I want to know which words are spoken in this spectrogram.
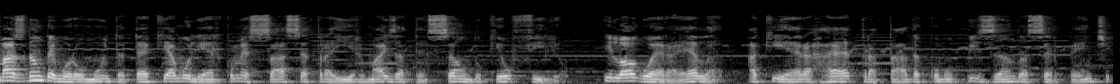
Mas não demorou muito até que a mulher começasse a atrair mais atenção do que o filho, e logo era ela a que era retratada como pisando a serpente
